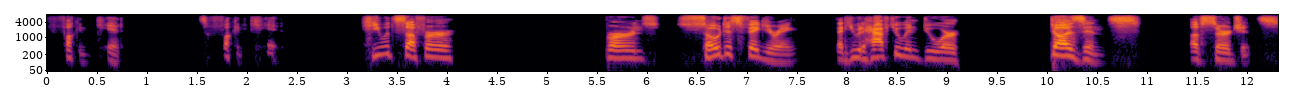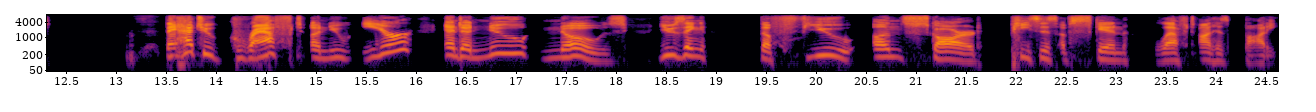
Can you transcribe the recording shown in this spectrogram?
fucking kid. It's a fucking kid. He would suffer burns so disfiguring that he would have to endure dozens of surgeons. They had to graft a new ear and a new nose using the few unscarred pieces of skin left on his body.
